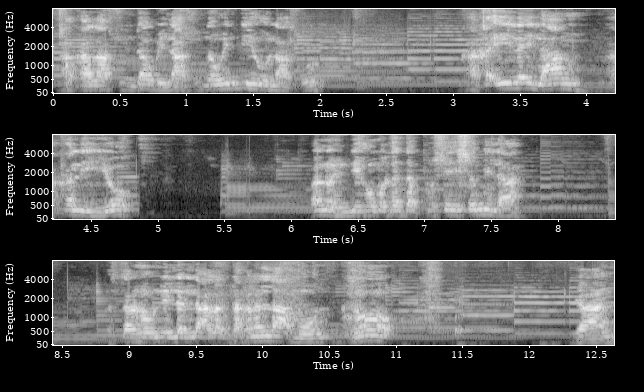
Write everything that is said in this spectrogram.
nakakalason daw, may lason daw, hindi ho lason. Kakailay lang, nakakaliyo ano, hindi ho maganda proseso nila. Basta ho nilang lalantak ng lamon, no? Yan,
